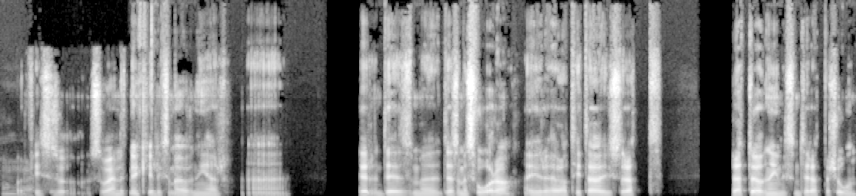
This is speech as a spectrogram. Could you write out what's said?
Det finns ju så, så väldigt mycket liksom övningar. Eh, det, det, som är, det som är svåra är ju det här att hitta just rätt, rätt övning liksom till rätt person.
